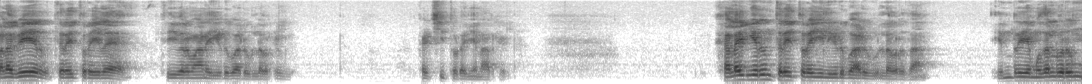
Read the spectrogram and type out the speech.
பல பேர் திரைத்துறையில் தீவிரமான ஈடுபாடு உள்ளவர்கள் கட்சி தொடங்கினார்கள். கலைஞரும் திரைத்துறையில் ஈடுபாடு உள்ளவர் தான் இன்றைய முதல்வரும்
